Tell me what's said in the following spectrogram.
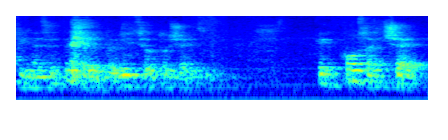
fine Settecento inizio Ottocento che cosa c'è.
